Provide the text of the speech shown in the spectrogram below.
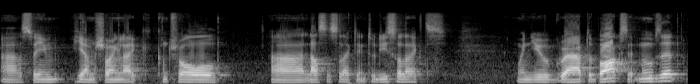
Uh, so you, here I'm showing like control uh, lasso select into deselect. When you grab the box, it moves it.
